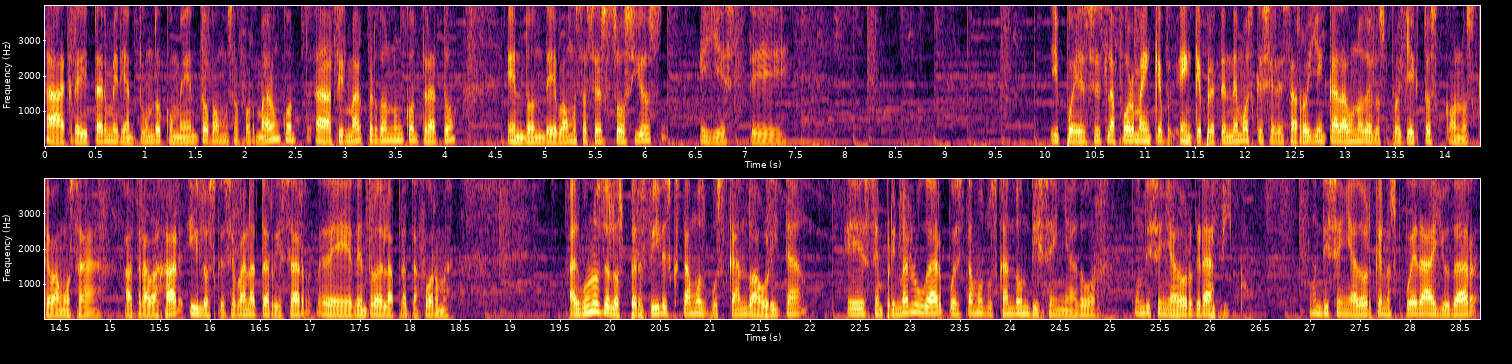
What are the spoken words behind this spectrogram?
acreditar mediante un documento, vamos a, formar un, a firmar perdón, un contrato en donde vamos a ser socios y este y pues es la forma en que, en que pretendemos que se desarrollen cada uno de los proyectos con los que vamos a, trabajar y los que se van a aterrizar eh, dentro de la plataforma. Algunos de los perfiles que estamos buscando ahorita es en primer lugar pues estamos buscando un diseñador, un diseñador gráfico, un diseñador que nos pueda ayudar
